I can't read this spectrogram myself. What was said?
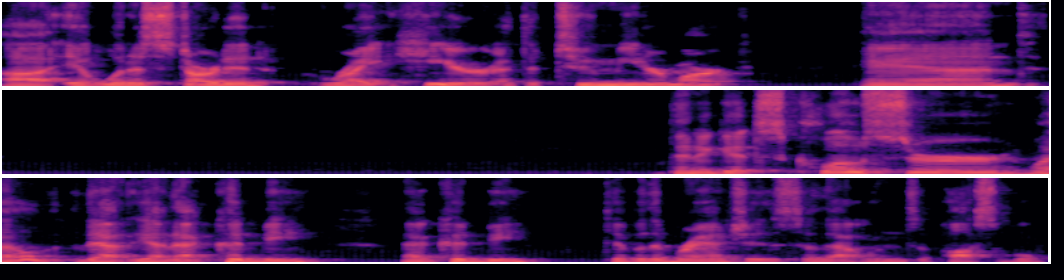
uh, it would have started right here at the two meter mark. And then it gets closer. Well, that yeah, that could be. That could be tip of the branches, so that one's a possible.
